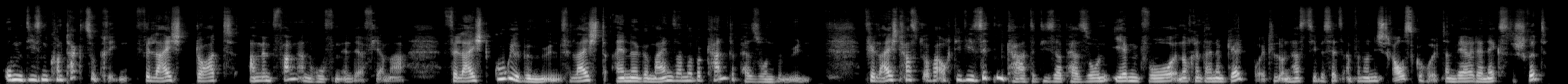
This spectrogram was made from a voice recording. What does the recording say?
um diesen Kontakt zu kriegen. Vielleicht dort am Empfang anrufen in der Firma. Vielleicht Google bemühen. Vielleicht eine gemeinsame bekannte Person bemühen. Vielleicht hast du aber auch die Visitenkarte dieser Person irgendwo noch in deinem Geldbeutel und hast sie bis jetzt einfach noch nicht rausgeholt. Dann wäre der nächste Schritt,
